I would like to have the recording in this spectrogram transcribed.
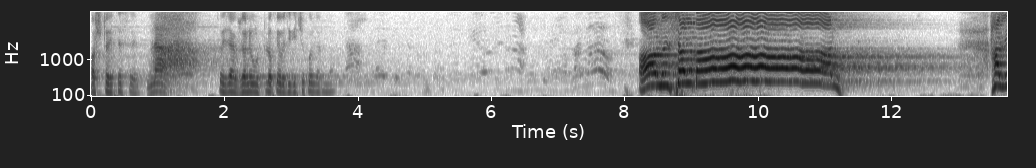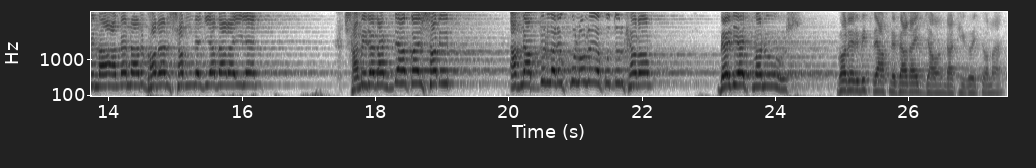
কষ্ট হইতেছে। না। ওই যে একজনে উঠল কেউ কিছু করলেন না। মুসলমান! হালিমা আমেনার ঘরের সামনে গিয়া দাঁড়াইলেন। স্বামীরা ডাক দেওয়া কয় স্বামী আপনি আবদুল্লাহ কুলো কুদ্দুর খেলন বেডিয়াত মানুষ ঘরের ভিতরে আপনি বেড়াইত যাওনটা ঠিক হইতো না।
